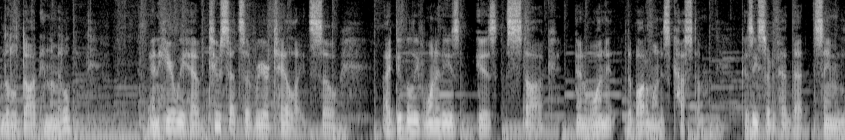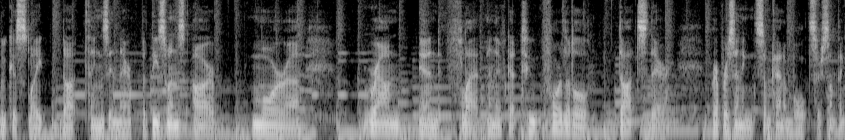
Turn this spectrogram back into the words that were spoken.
little dot in the middle. And here we have two sets of rear taillights. So I do believe one of these is stock and one, the bottom one is custom because these sort of had that same Lucas light dot things in there. But these ones are more uh, round and flat, and they've got two, four little dots there representing some kind of bolts or something.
